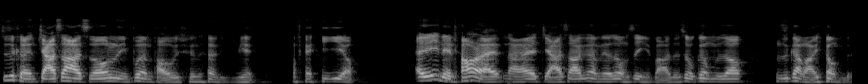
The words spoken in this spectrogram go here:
就是可能夹杀的时候你不能跑回去那里面，没有。哎、一脸掏来拿来夹杀，根本没有这种事情发生，所以我根本不知道那是干嘛用的。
